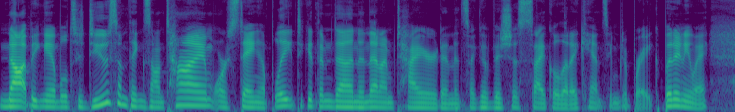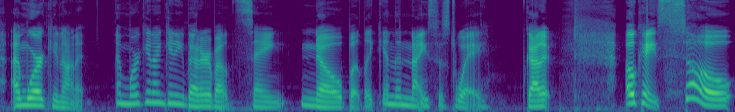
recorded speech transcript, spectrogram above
not being able to do some things on time or staying up late to get them done, and then I'm tired, and it's like a vicious cycle that I can't seem to break. But anyway, I'm working on it. I'm working on getting better about saying no, but like in the nicest way. Got it? Okay, so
